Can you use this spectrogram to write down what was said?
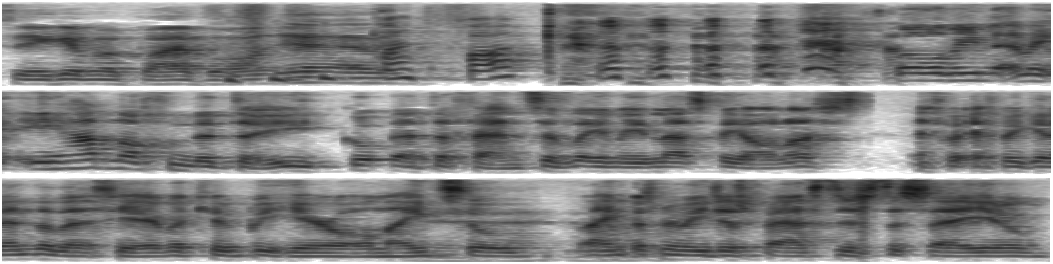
So you give him a bye ball, yeah. What fuck? well, I mean, I mean, he had nothing to do uh, defensively. I mean, let's be honest. If, if we get into this here, we could be here all night. Yeah, so I think it's maybe just best just to say, you know,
